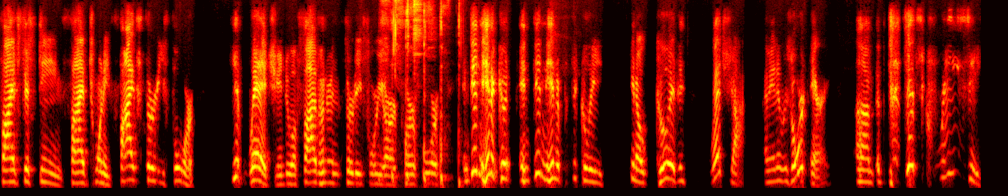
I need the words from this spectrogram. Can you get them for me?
515 520 534 hit wedge into a 534 yard par four and didn't hit a good and didn't hit a particularly you know good wedge shot. I mean it was ordinary. Um, that's crazy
